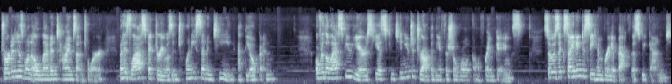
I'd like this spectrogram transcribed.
Jordan has won 11 times on tour, but his last victory was in 2017 at the Open. Over the last few years, he has continued to drop in the official World Golf rankings. So, it was exciting to see him bring it back this weekend.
